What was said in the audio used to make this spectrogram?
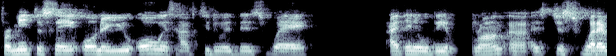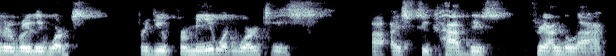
For me to say, no, you always have to do it this way, I think it will be wrong. Uh, it's just whatever really works for you. For me, what works is uh, I should have this triangular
